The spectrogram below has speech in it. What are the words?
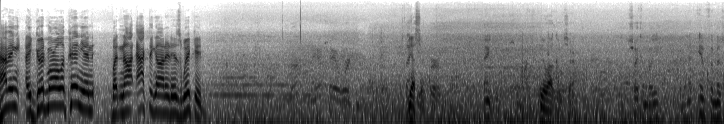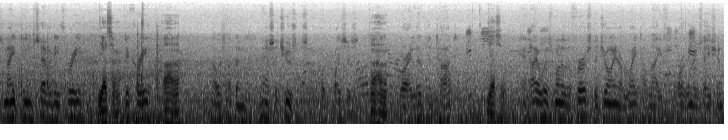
Having a good moral opinion but not acting on it is wicked. May I say a word to you? Thank Yes, you sir. for- Thank you so much. You're welcome, sir. Secondly, that infamous 1973 Yes, sir. decree, Uh I was up in Massachusetts, of all places. Uh huh. where I lived and taught, Yes, sir. and I was one of the first to join a Right to Life organization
